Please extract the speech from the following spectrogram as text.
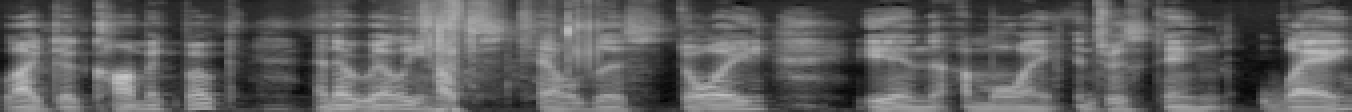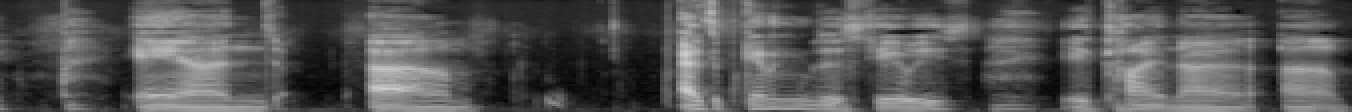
like a comic book. And it really helps tell the story in a more interesting way. And um at the beginning of the series, it kind of um,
